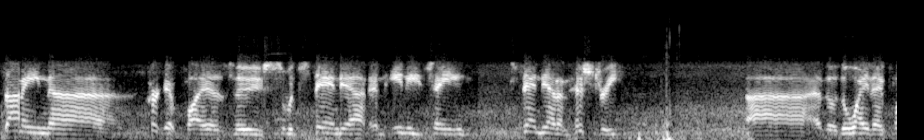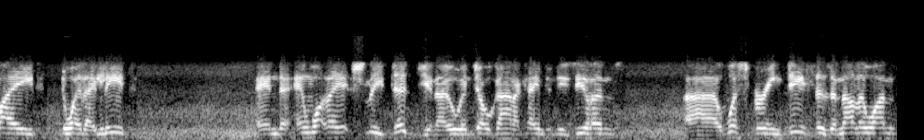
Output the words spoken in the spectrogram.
stunning uh, cricket players who would stand out in any team stand out in history. Uh, the, the, way they played, the way they led, and and what they actually did. You know, when Joel Garner came to New Zealand, uh, whispering death is another one.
